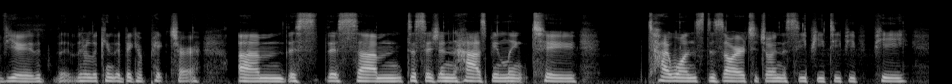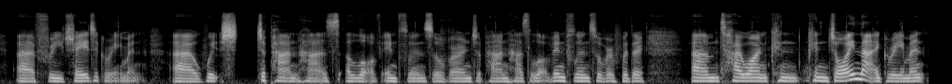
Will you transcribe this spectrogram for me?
view. They're looking at the bigger picture. Um, this this um, decision has been linked to Taiwan's desire to join the CPTPP uh, free trade agreement, uh, which Japan has a lot of influence over, and Japan has a lot of influence over whether um, Taiwan can can join that agreement,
